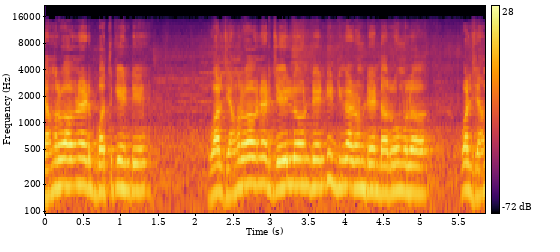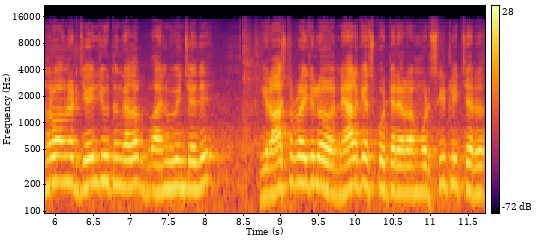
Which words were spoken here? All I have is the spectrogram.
చంద్రబాబు నాయుడు బతుకేంటి వాళ్ళు చంద్రబాబు నాయుడు జైల్లో ఉంటే ఏంటి? ఇంటికాడ ఉంటేంటి ఆ రూములో వాళ్ళు చంద్రబాబు నాయుడు జైలు జీవితం కదా అనుభవించేది? ఈ రాష్ట్ర ప్రజలు నేలకేసి కొట్టారు ఇరవై మూడు సీట్లు ఇచ్చారు.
